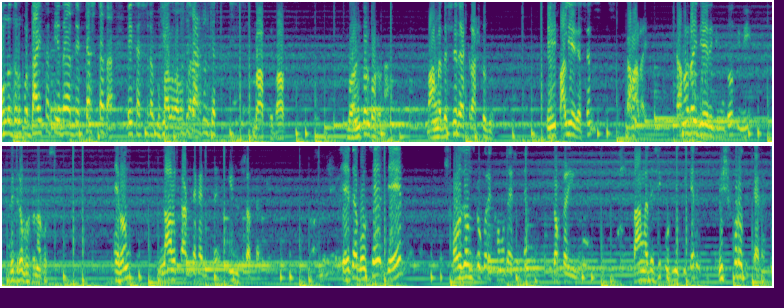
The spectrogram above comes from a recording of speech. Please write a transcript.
অন্যদের উপর দায় চাপিয়ে দেওয়ার যে চেষ্টাটা এই চেষ্টাটা খুব ভালোভাবে করা চারজনকে বাপ রে বাপ ভয়ঙ্কর ঘটনা। বাংলাদেশের এক রাষ্ট্রদূত তিনি পালিয়ে গেছেন কানাডায়। কানাডায় যে রীতিমতো তিনি বিদ্রোহ ঘোষণা করছেন। এবং লাল কার্ড দেখা দিচ্ছে ইউনুস সরকারকে। সেটা বলছে যে ষড়যন্ত্র করে ক্ষমতা এসেছেন ডক্টর ইউনুস। বাংলাদেশি কূটনীতিকের বিস্ফোরক স্ট্যাটাস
